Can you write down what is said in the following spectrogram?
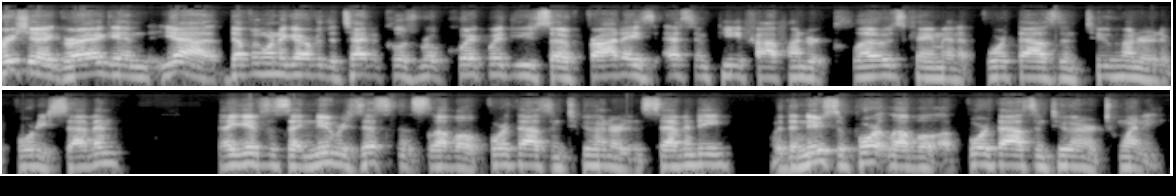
Appreciate it, Greg. And yeah, definitely want to go over the technicals real quick with you. So Friday's S&P 500 close came in at 4,247. That gives us a new resistance level of 4,270 with a new support level of 4,220.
